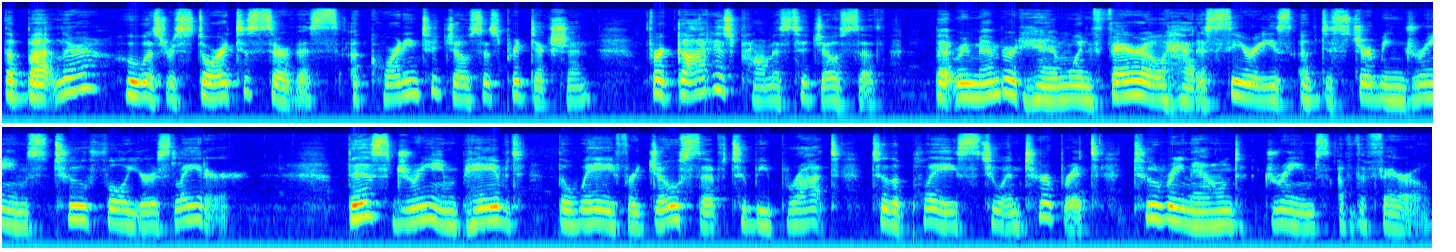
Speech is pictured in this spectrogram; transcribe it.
The butler, who was restored to service according to Joseph's prediction, forgot his promise to Joseph, but remembered him when Pharaoh had a series of disturbing dreams two full years later. This dream paved the way for Joseph to be brought to the place to interpret two renowned dreams of the Pharaoh.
